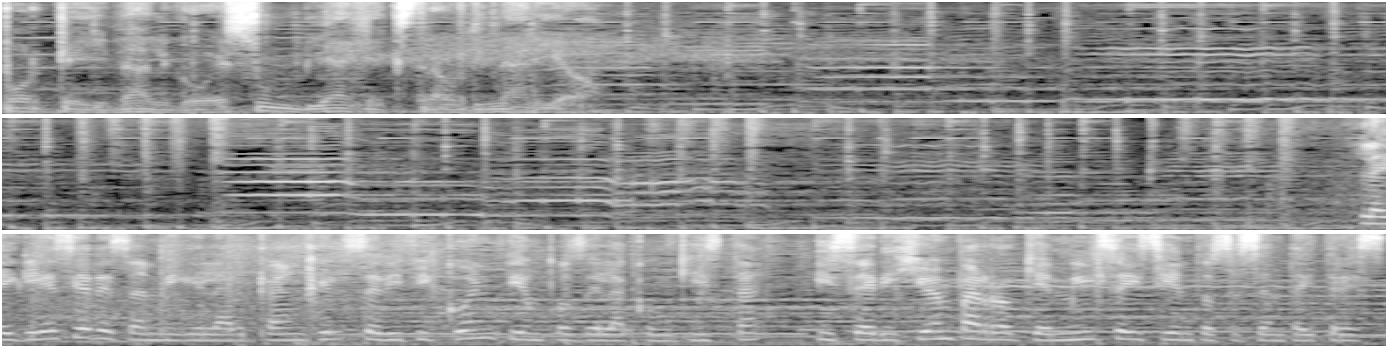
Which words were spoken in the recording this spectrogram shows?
Porque Hidalgo es un viaje extraordinario. La iglesia de San Miguel Arcángel se edificó en tiempos de la conquista y se erigió en parroquia en 1663.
